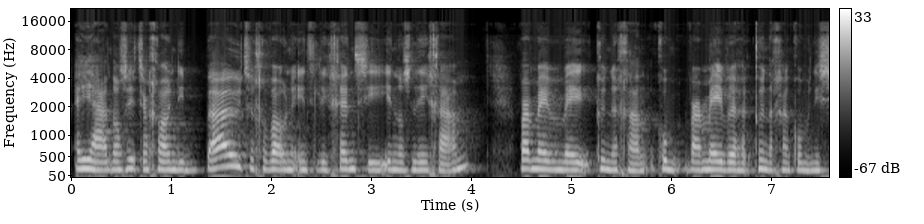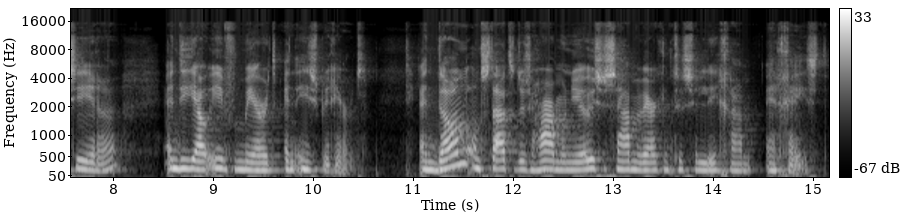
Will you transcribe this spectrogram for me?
En ja, dan zit er gewoon die buitengewone intelligentie in ons lichaam, waarmee we, mee kunnen gaan, waarmee we kunnen gaan communiceren en die jou informeert en inspireert. En dan ontstaat er dus harmonieuze samenwerking tussen lichaam en geest.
